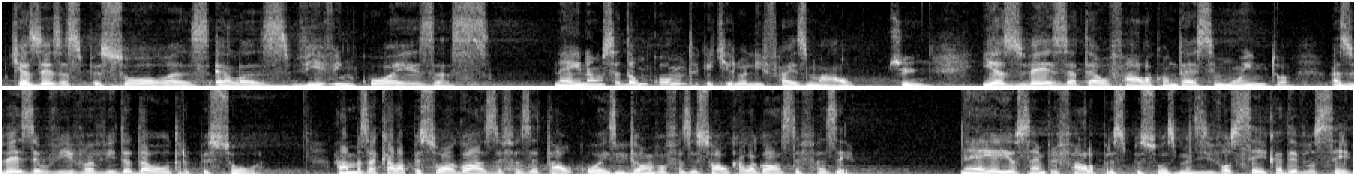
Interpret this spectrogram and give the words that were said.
Porque às vezes as pessoas, elas vivem coisas né? E não se dão conta que aquilo ali faz mal. Sim. E às vezes até eu falo, acontece muito, às vezes eu vivo a vida da outra pessoa. Ah, mas aquela pessoa gosta de fazer tal coisa, então eu vou fazer só o que ela gosta de fazer. Né? E aí eu sempre falo para as pessoas, mas e você? Cadê você?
